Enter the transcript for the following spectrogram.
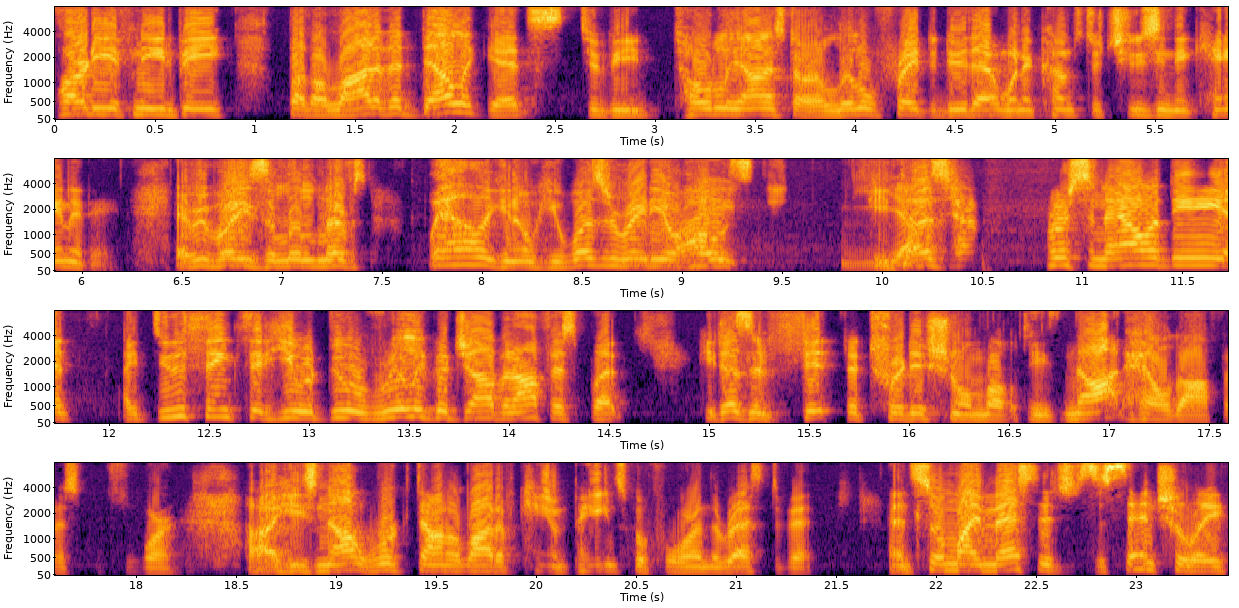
party if need be. But a lot of the delegates, to be totally honest, are a little afraid to do that when it comes to choosing a candidate. Everybody's a little nervous. Well, you know, he was a radio Right. host. He Yep. does have personality, and I do think that he would do a really good job in office, but he doesn't fit the traditional mold. He's not held office before. Uh, he's not worked on a lot of campaigns before, and the rest of it. And so my message is essentially,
